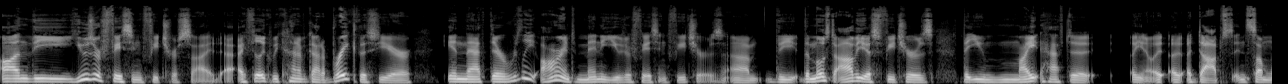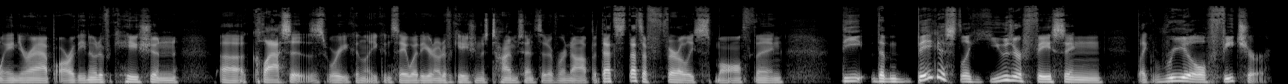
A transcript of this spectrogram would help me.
on the user facing feature side, I feel like we kind of got a break this year in that there really aren't many user facing features. Um, the the most obvious features that you might have to you know adopts in some way in your app are the notification uh, classes where you can you can say whether your notification is time sensitive or not. But that's that's a fairly small thing. The the biggest like user facing like real feature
